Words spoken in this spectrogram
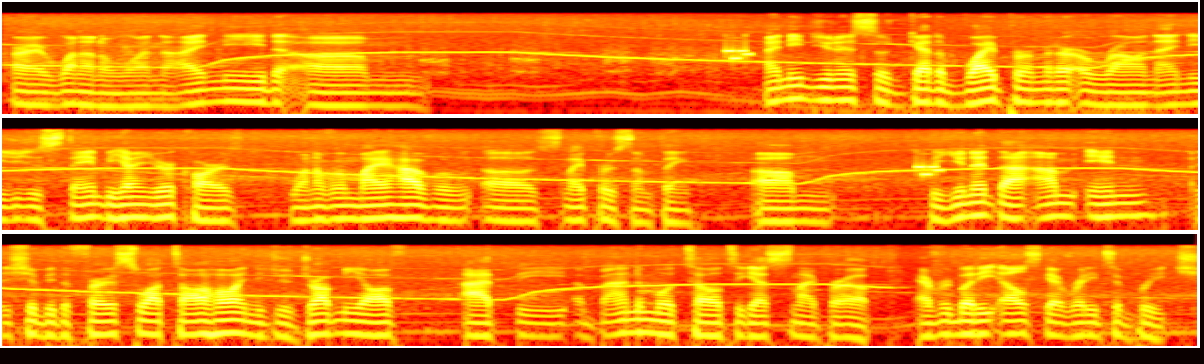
Alright, one out of one. I need, um... I need units to get a wide perimeter around. I need you to stand behind your cars. One of them might have a, a sniper or something. Um, the unit that I'm in, it should be the first SWAT Tahoe. I need you to drop me off at the abandoned motel to get sniper up. Everybody else get ready to breach.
